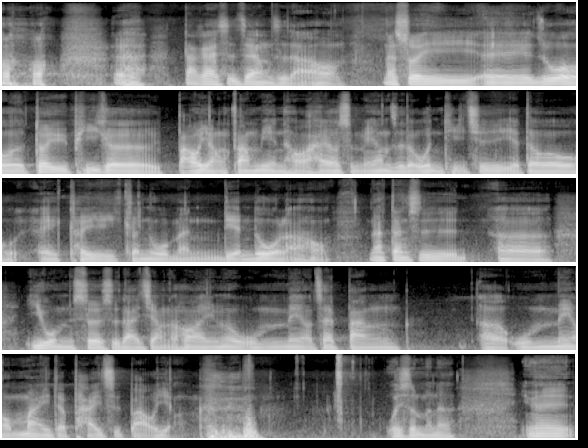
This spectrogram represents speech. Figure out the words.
呃，大概是这样子的哦。那所以，呃，如果对于皮革保养方面哈，还有什么样子的问题，其实也都诶可以跟我们联络了哈。那但是，呃，以我们设施来讲的话，因为我们没有在帮，呃，我们没有卖的牌子保养。为什么呢？因为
